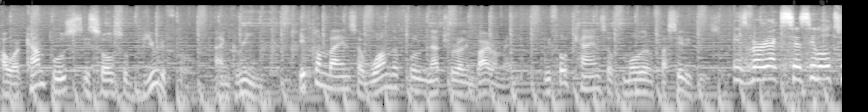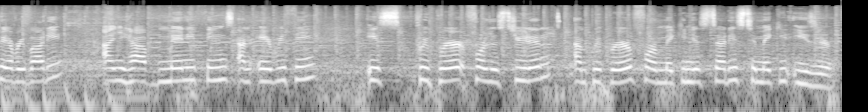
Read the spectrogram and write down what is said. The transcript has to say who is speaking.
Speaker 1: Our campus is also beautiful and green. It combines a wonderful natural environment with all kinds of modern facilities.
Speaker 2: It's very accessible to everybody and you have many things and everything is prepared for the student and prepared for making the studies to make it easier.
